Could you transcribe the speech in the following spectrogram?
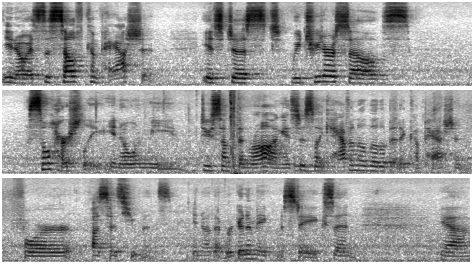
You know, it's the self compassion. It's just we treat ourselves so harshly, you know, when we do something wrong. It's just like mm-hmm. having a little bit of compassion for us as humans, you know, that we're going to make mistakes. And yeah,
